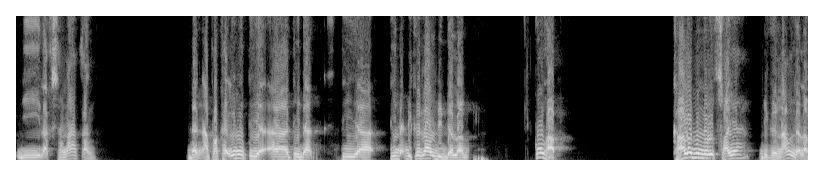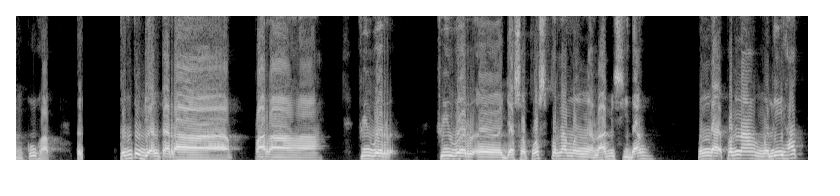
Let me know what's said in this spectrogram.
dilaksanakan? Dan apakah ini tidak uh, tidak tidak tidak dikenal di dalam KUHAP? Kalau menurut saya dikenal dalam KUHAP. Tentu di antara para viewer viewer uh, jasa pos pernah mengalami sidang pernah melihat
